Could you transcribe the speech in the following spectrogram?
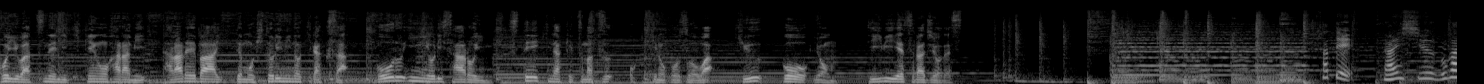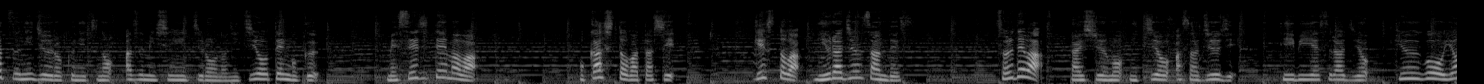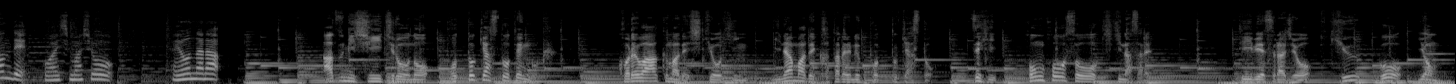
恋は常に危険をはらみたられば言っても独り身の気楽さ。ゴールインよりサーロイン。ステーキな結末。お聞きの放送は 954TBS ラジオです。来週5月26日の安住紳一郎の日曜天国。メッセージテーマは「お菓子と私」ゲストは三浦淳さんです。それでは来週も日曜朝10時 TBS ラジオ954でお会いしましょう。さようなら。安住紳一郎の「ポッドキャスト天国」これはあくまで試供品皆まで語れぬポッドキャスト。ぜひ本放送を聞きなされ。TBS ラジオ954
